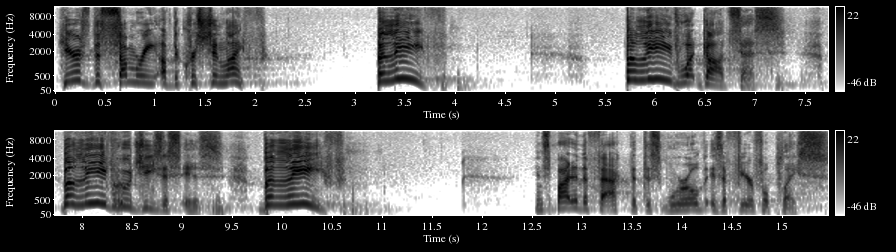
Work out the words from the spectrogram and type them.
here's the summary of the Christian life believe. Believe what God says. Believe who Jesus is. Believe. In spite of the fact that this world is a fearful place,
